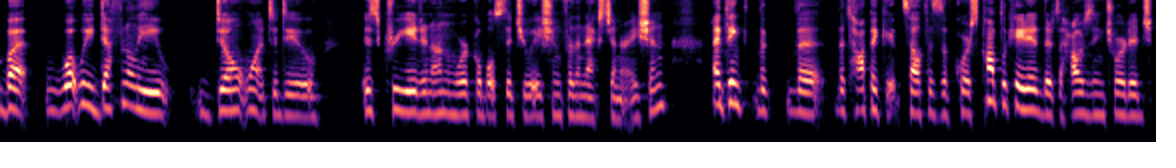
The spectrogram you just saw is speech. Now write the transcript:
But what we definitely don't want to do is create an unworkable situation for the next generation. I think the the the topic itself is of course complicated. There's a housing shortage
